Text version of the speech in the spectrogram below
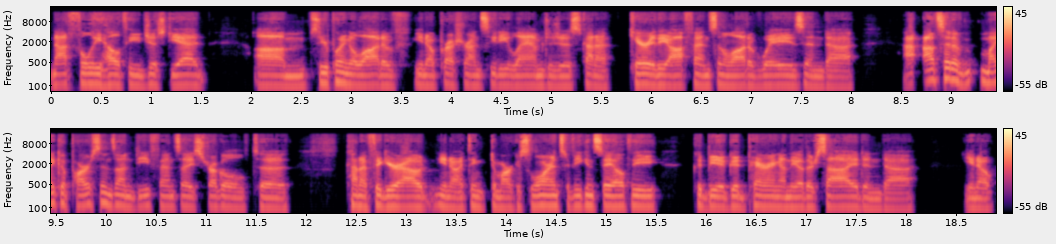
not fully healthy just yet. Um, so you're putting a lot of you know pressure on CeeDee Lamb to just kind of carry the offense in a lot of ways. And uh, outside of Micah Parsons on defense, I struggle to kind of figure out. You know, I think Demarcus Lawrence, if he can stay healthy, could be a good pairing on the other side. And uh, you know,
